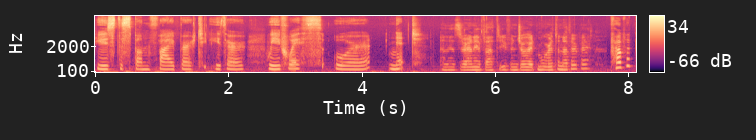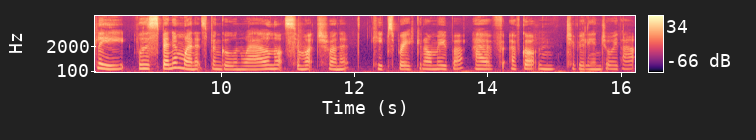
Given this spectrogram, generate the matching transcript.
use the spun fibre to either weave with or knit. And is there any of that that you've enjoyed more than other bit? Probably with spinning when it's been going well, not so much when it keeps breaking on me, but I've I've gotten to really enjoy that.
